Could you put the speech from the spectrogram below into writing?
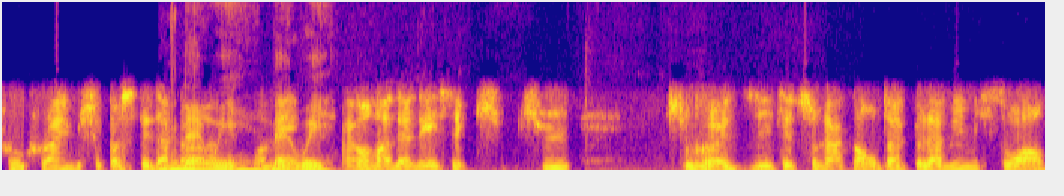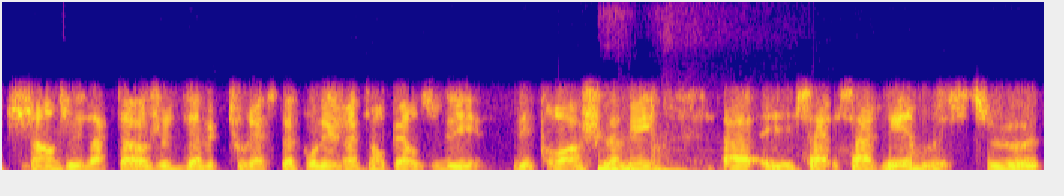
true crime. Je sais pas si tu es d'accord. Ben oui, moi, ben oui. À un moment donné, c'est que tu, tu, tu redis, tu, racontes un peu la même histoire, tu changes les acteurs. Je le dis avec tout respect pour les gens qui ont perdu des, proches, mais euh, ça, ça rime, si tu veux,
